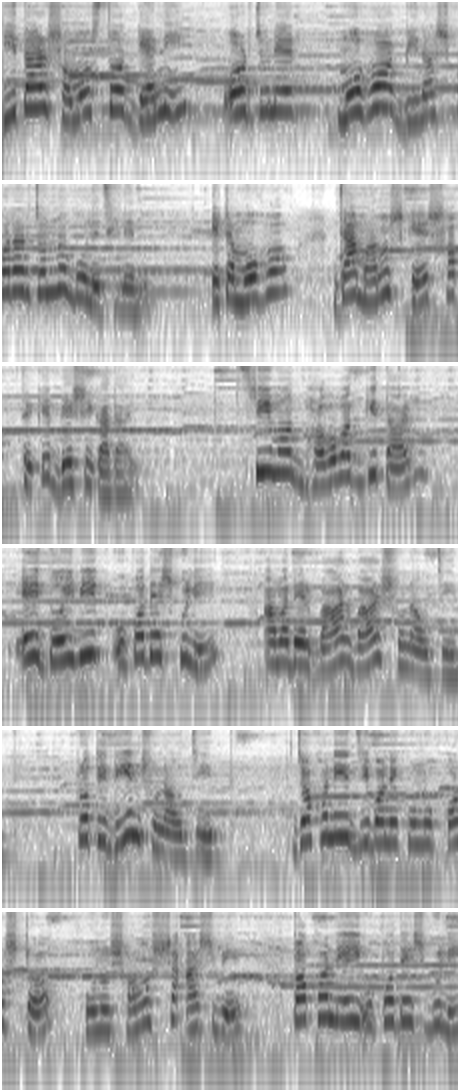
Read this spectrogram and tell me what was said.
গীতার সমস্ত জ্ঞানী অর্জুনের মোহ বিনাশ করার জন্য বলেছিলেন, এটা মোহ যা মানুষকে সব থেকে বেশি কাদায়। শ্রীমদ্ ভগবদ্গীতার এই দৈবিক উপদেশগুলি আমাদের বারবার শোনা উচিত, প্রতিদিন শোনা উচিত। যখনই জীবনে কোনো কষ্ট, কোনো সমস্যা আসবে, তখন এই উপদেশগুলি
